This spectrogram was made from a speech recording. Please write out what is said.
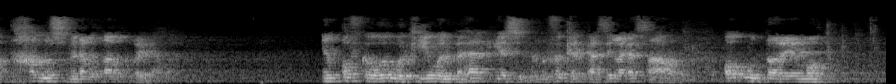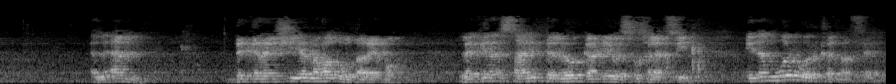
atakhallus min alqalq bay yidhahdaan in qofka warwarka iyo walbahaarka iyo sibxumufakerkaasi laga saaro oo uu dareemo. Alamn deganaanshiyo nabad uu dareemo. Laakiin asaaliibta loo gaadhayo waa isku khilaafsan yihiin idan warwarka nafeed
